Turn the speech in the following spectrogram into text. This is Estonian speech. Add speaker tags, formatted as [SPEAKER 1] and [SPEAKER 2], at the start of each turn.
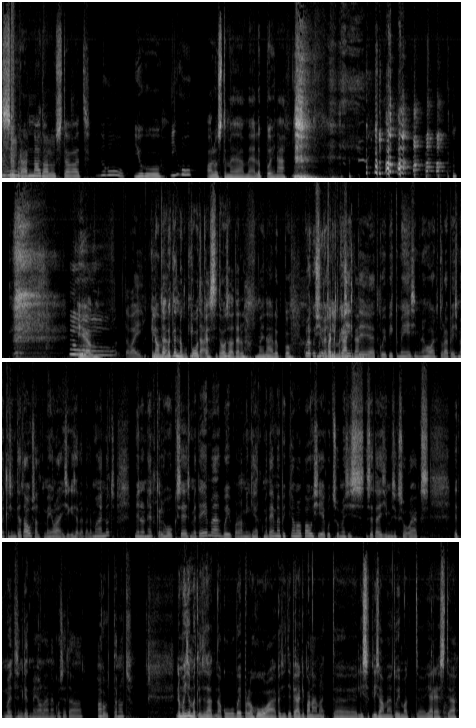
[SPEAKER 1] sõbrannad alustavad.
[SPEAKER 2] juhu,
[SPEAKER 1] juhu,
[SPEAKER 2] juhu.
[SPEAKER 1] alustame ja me lõppu ei näe Jah.
[SPEAKER 2] Davai.
[SPEAKER 1] no ma mõtlen nagu podcast'ide osadel, ma ei näe lõppu.
[SPEAKER 2] kuule, kusjuures mult küsiti, et kui pikk meie esimene hooaeg tuleb ja siis ma ütlesin, tead ausalt, me ei ole isegi selle peale mõelnud. meil on hetkel hoog sees, me teeme, võib-olla mingi hetk me teeme pikema pausi ja kutsume siis seda esimeseks hooajaks. et ma ütlesingi, et me ei ole nagu seda arutanud.
[SPEAKER 1] no ma ise mõtlen seda, et nagu võib-olla hooaegasid ei peagi panema, et äh, lihtsalt lisame tuimalt äh, järjest ja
